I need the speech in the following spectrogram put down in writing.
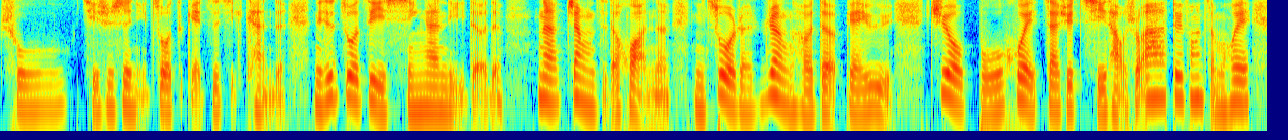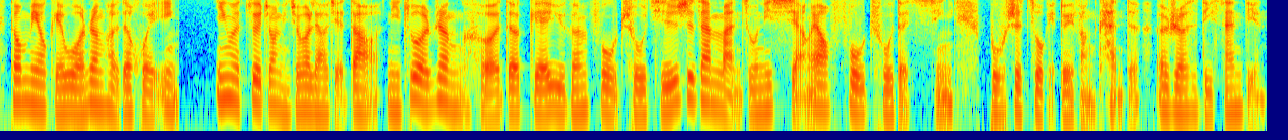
出其实是你做给自己看的，你是做自己心安理得的。那这样子的话呢，你做了任何的给予，就不会再去乞讨说啊，对方怎么会都没有给我任何的回应？因为最终你就会了解到，你做任何的给予跟付出，其实是在满足你想要付出的心，不是做给对方看的。而这是第三点。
